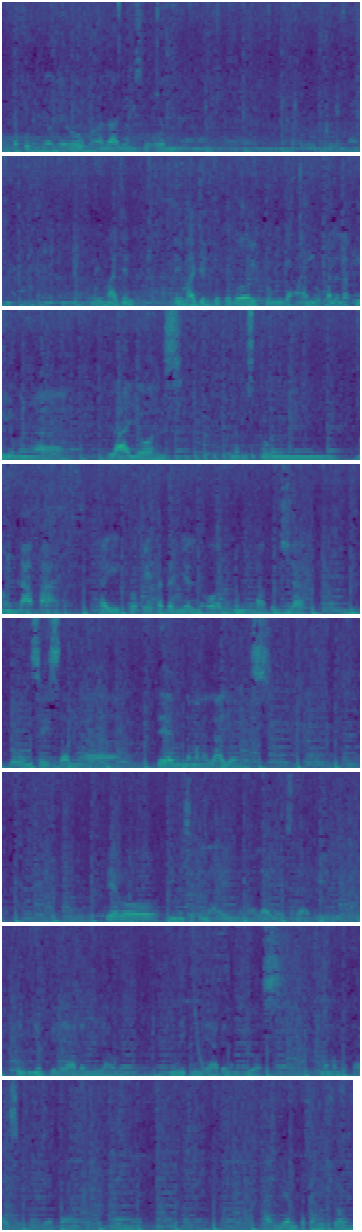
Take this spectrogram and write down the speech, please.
Kita po ninyo merong mga lions doon. Na-imagine, na-imagine ko tuloy kung gaano kalalaki yung mga lions na gustong manlapa kay Propeta Daniel noon nung itapon siya doon sa isang uh, den ng mga lions. Pero hindi siya kinain ng mga lions dahil hindi yung pinayagan ni Yahweh. Hindi pinayagan ng Diyos na mamatay si Propeta Daniel. Ay, meron pa siyang misyon.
